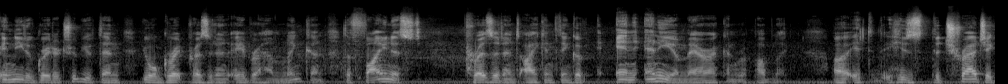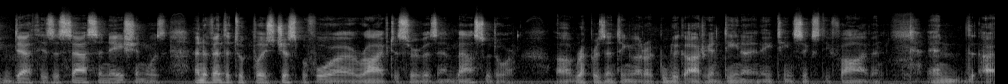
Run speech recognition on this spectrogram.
in need of greater tribute than your great President Abraham Lincoln, the finest president I can think of in any American republic. Uh, it, his, the tragic death, his assassination, was an event that took place just before I arrived to serve as ambassador, uh, representing La República Argentina in 1865. And, and uh,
